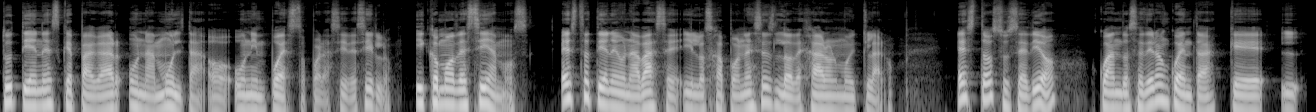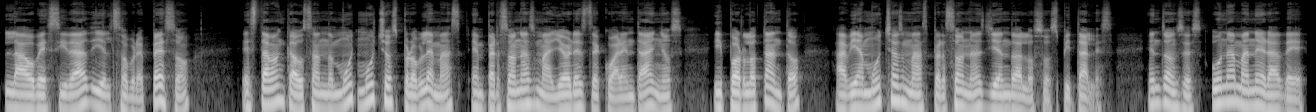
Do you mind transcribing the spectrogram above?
tú tienes que pagar una multa o un impuesto, por así decirlo. Y como decíamos, esto tiene una base y los japoneses lo dejaron muy claro. Esto sucedió cuando se dieron cuenta que la obesidad y el sobrepeso estaban causando muchos problemas en personas mayores de 40 años y por lo tanto había muchas más personas yendo a los hospitales. Entonces, una manera de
